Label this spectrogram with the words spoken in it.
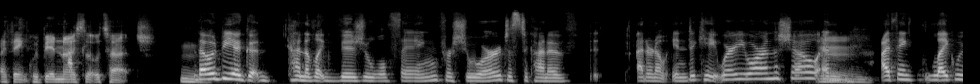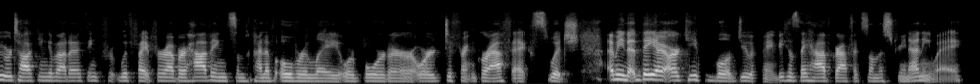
I think would be a nice little touch. Hmm. that would be a good kind of like visual thing for sure, just to kind of I don't know indicate where you are in the show. And Mm. Mm. I think, like we were talking about, I think for, with Fight Forever, having some kind of overlay or border or different graphics, which I mean, they are capable of doing because they have graphics on the screen anyway.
